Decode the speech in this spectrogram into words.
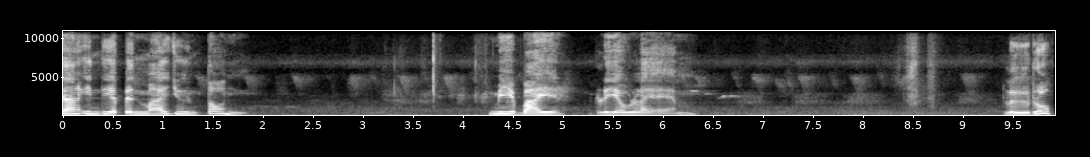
ยางอินเดียเป็นไม้ยืนต้น มีใบเรียวแหลม หรือรูป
